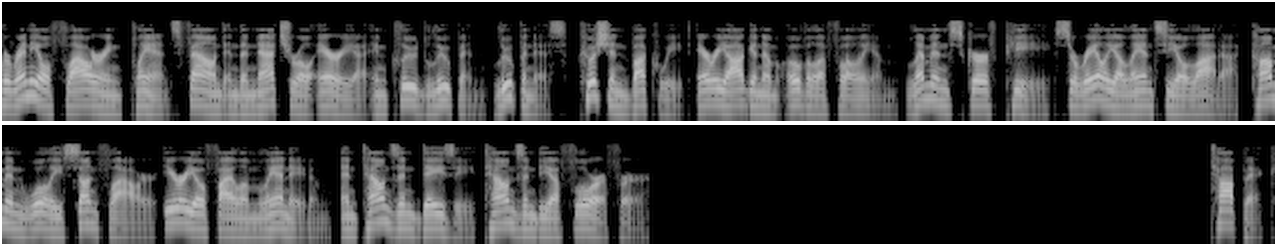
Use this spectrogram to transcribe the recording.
Perennial flowering plants found in the natural area include lupin lupinus, cushion buckwheat Eriogonum ovalifolium, lemon scurf pea Psoralea lanceolata, common woolly sunflower Eriophyllum lanatum, and Townsend daisy Townsendia florifer. Topic:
